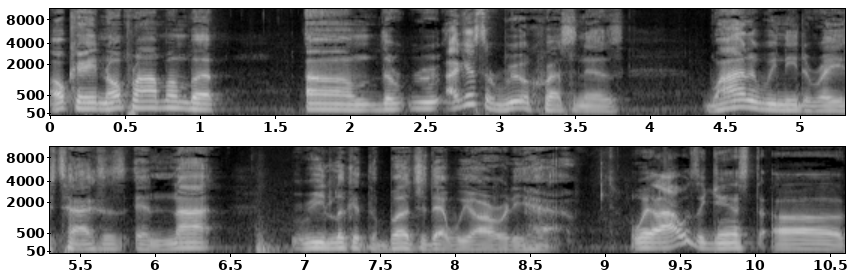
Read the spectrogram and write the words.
okay, no problem. But um, the I guess the real question is, why do we need to raise taxes and not relook at the budget that we already have? Well, I was against uh,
